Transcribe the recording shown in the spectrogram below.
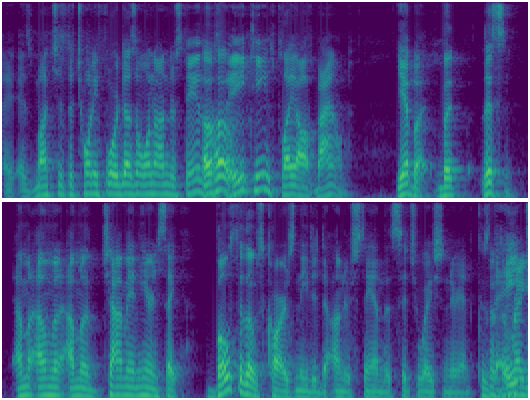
As much as the 24 doesn't want to understand this, Oh, the 18's playoff bound. Yeah, but but listen, I'm I'm I'm gonna chime in here and say both of those cars needed to understand the situation they're in because the, the 18's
